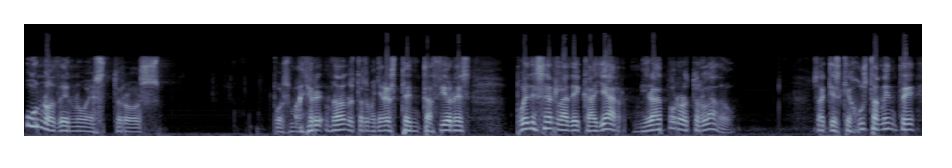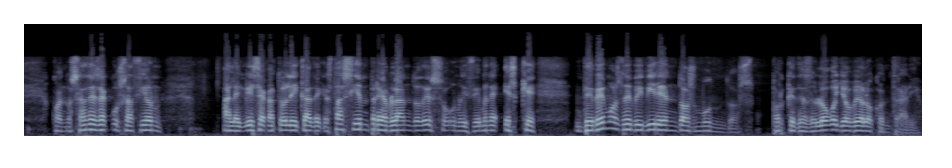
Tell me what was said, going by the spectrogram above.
uno de nuestros pues mayor, una de nuestras mayores tentaciones puede ser la de callar, mirar por otro lado. O sea, que es que justamente cuando se hace esa acusación a la Iglesia Católica de que está siempre hablando de eso, uno dice, es que debemos de vivir en dos mundos, porque desde luego yo veo lo contrario.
